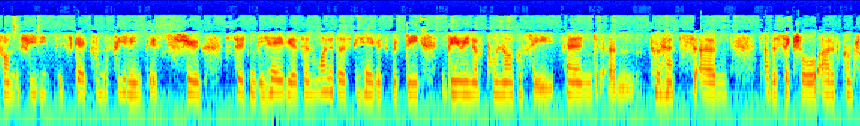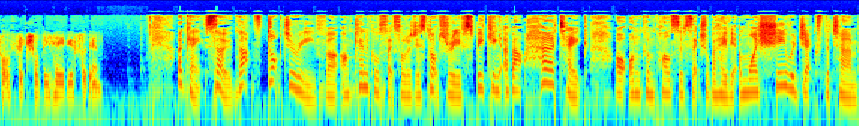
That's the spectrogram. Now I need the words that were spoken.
from the feelings, escape from the feelings, is through certain behaviors, and one of those behaviors would be viewing of pornography and um, perhaps um, other sexual, out of control sexual behavior for them. Okay, so that's Dr. Eve, uh, our clinical sexologist, Dr. Eve, speaking about her take uh, on compulsive sexual behavior and why she rejects the term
